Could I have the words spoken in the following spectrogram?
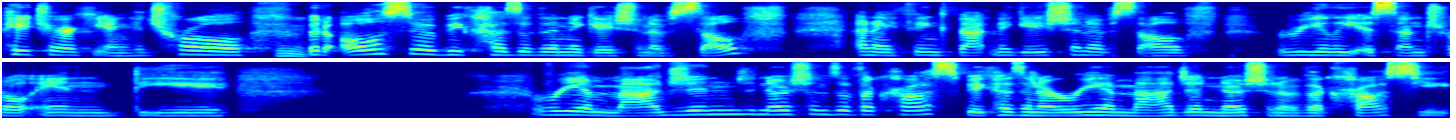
patriarchy and control, mm. but also because of the negation of self. And I think that negation of self really is central in the reimagined notions of the cross because in a reimagined notion of the cross you,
